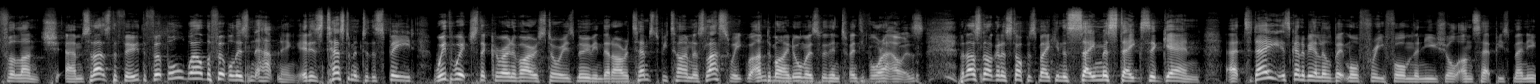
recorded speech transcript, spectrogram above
for lunch. Um, so that's the food. The football? Well, the football isn't happening. It is testament to the speed with which the coronavirus story is moving that our attempts to be timeless last week were undermined almost within 24 hours. But that's not going to stop us making the same mistakes again. Uh, today is going to be a little bit more free form than usual on set piece menu.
